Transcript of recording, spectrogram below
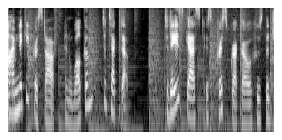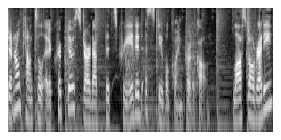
I'm Niki Christoff, and welcome to Teched Up. Today's guest is Chris Greco, who's the general counsel at a crypto startup that's created a stablecoin protocol. Lost already?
